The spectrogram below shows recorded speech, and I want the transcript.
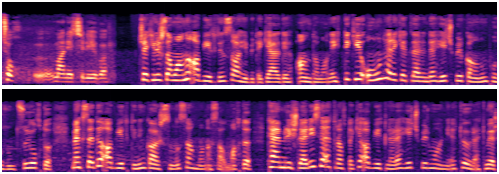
çox e, maneçiliyi var. Çəkiliş zamanı obyektin sahibi də gəldi. Andaman etdi ki, onun hərəkətlərində heç bir qanun pozuntusu yoxdur. Məqsədi obyektinin qarşısını sahmana salmaqdır. Təmir işləri isə ətrafdakı obyektlərə heç bir maneə törətmir.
